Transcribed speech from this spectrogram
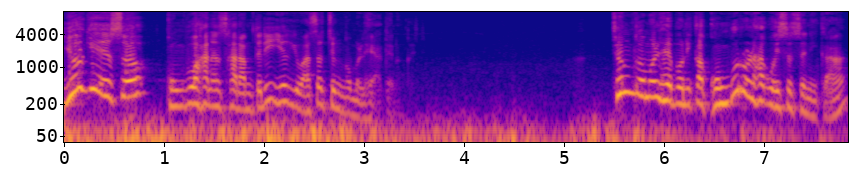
여기에서 공부하는 사람들이 여기 와서 점검을 해야 되는 거죠. 점검을 해보니까 공부를 하고 있었으니까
